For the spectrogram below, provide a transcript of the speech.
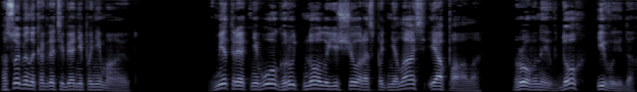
особенно когда тебя не понимают. В метре от него грудь Нолы еще раз поднялась и опала. Ровный вдох и выдох.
